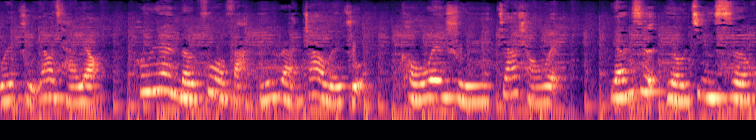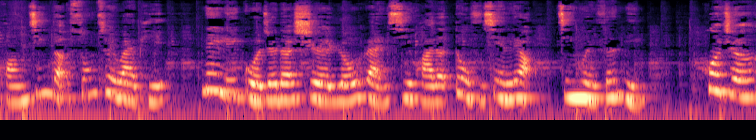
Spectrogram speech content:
为主要材料，烹饪的做法以软炸为主，口味属于家常味。圆子有近似黄金的松脆外皮，内里裹着的是柔软细滑的豆腐馅料，泾味分明。或者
